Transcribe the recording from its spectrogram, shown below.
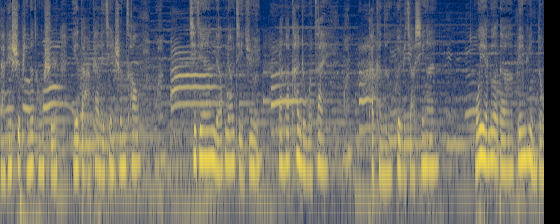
打开视频的同时，也打开了健身操。期间聊不了几句，让他看着我在，他可能会比较心安。我也乐得边运动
